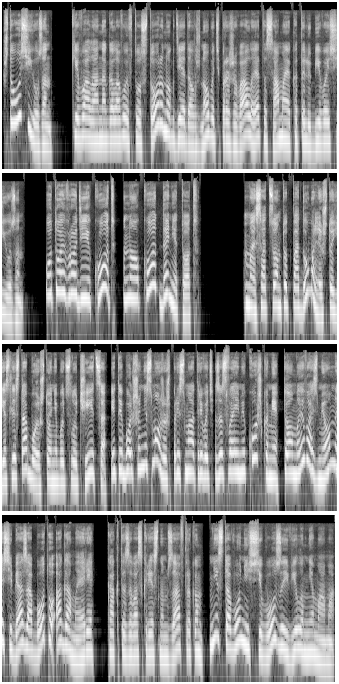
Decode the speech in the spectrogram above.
что у Сьюзан?» Кивала она головой в ту сторону, где, должно быть, проживала эта самая котолюбивая Сьюзан. «У той вроде и кот, но кот да не тот». Мы с отцом тут подумали, что если с тобой что-нибудь случится, и ты больше не сможешь присматривать за своими кошками, то мы возьмем на себя заботу о Гомере». Как-то за воскресным завтраком ни с того ни с сего заявила мне мама.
